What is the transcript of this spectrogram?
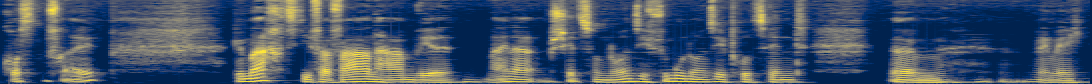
kostenfrei gemacht. Die Verfahren haben wir meiner Schätzung 90, 95 Prozent, ähm, wenn wir nicht,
